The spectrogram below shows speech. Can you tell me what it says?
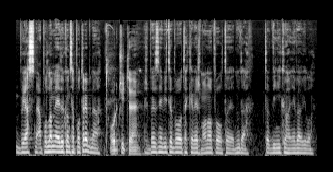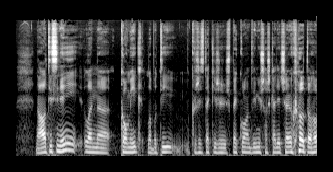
Jasné, a podľa mňa je dokonca potrebná. Určite. Že bez nej by to bolo také, vieš, monopol, to je nuda. To by nikoho nebavilo. No ale ty si není len eh, komik, lebo ty akože si taký, že špekulant, vymýšľaš kadečo okolo toho.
